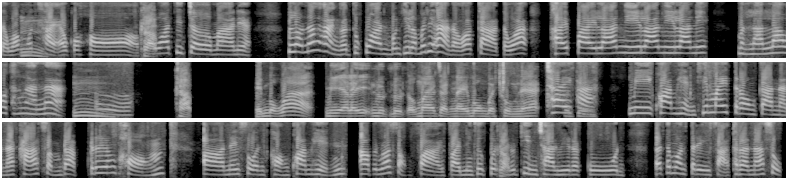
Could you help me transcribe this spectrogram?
แต่ว่างดอืมขายแอลกอฮอล์ครับเพราะว่าที่เจอมาเนี่ย เรานั่งอ่านกันทุกวันบางทีเราไม่ได้อ่านออกอากาศ แต่ว่าใครไปร้านนี้ร้านนี้ร้านนี้ มันร้านเหล้าทั้งนั้นน่ะอืมเออ ครับ เห็นบอกว่ามีอะไรหลุดหลุดๆออกมาจากในวงประชุมนะฮะใช่ค่ะ มีความเห็นที่ไม่ตรงกันนะนะคะสำหรับเรื่องของเออในส่วนของความเห็นเอาเป็นว่าสองฝ่ายฝ่ายหนึ่งคือคุณครัอบนุทินชาญวีรกูล รัฐมนตรีสาธารณสุข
